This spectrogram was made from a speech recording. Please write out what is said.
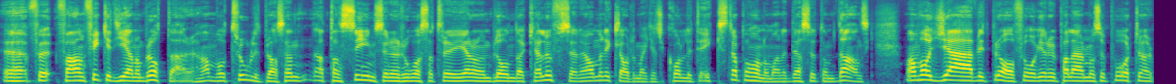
eh, för, för han fick ett genombrott där. Han var otroligt bra. Sen att han syns i den rosa tröjan och den blonda kalufsen, ja men det är klart att man kanske kollar lite extra på honom. Han är dessutom dansk. Man var jävligt bra. Frågar du Palermo-supportrar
